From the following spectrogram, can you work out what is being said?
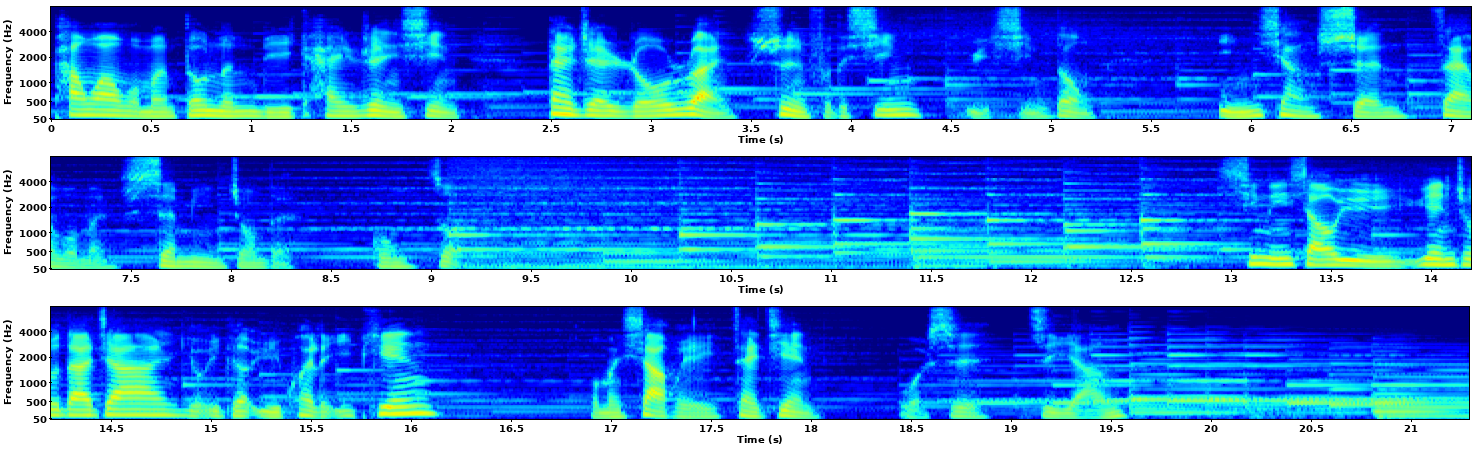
盼望我们都能离开任性，带着柔软顺服的心与行动，迎向神在我们生命中的工作。心灵小雨，愿祝大家有一个愉快的一天。我们下回再见，我是子阳。Thank you.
